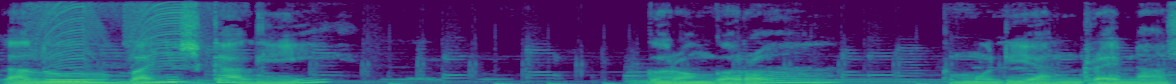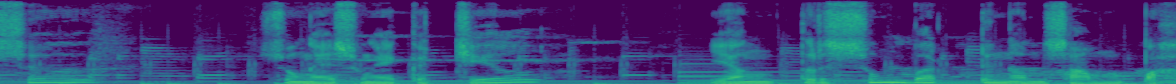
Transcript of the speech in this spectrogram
Lalu banyak sekali gorong-gorong, kemudian drainase, sungai-sungai kecil yang tersumbat dengan sampah.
